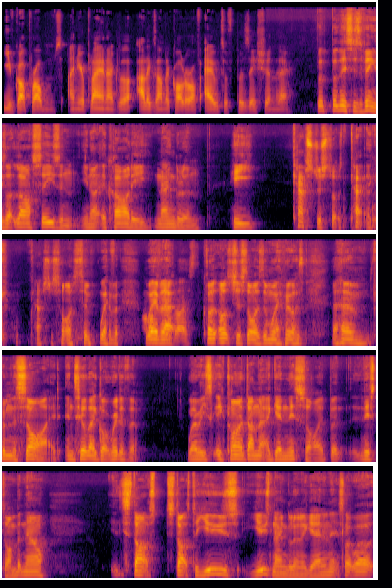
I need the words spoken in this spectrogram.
you've got problems, and you're playing Alexander Kolarov out of position there. But but this is the thing. Is like last season, you know, Icardi, Nainggolan, he castricized, castricized them, wherever, wherever that, ostracized them, wherever it was, um, from the side until they got rid of them. Where he's he kind of done that again this side, but this time, but now it starts starts to use use Nainggolan again, and it's like, well,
